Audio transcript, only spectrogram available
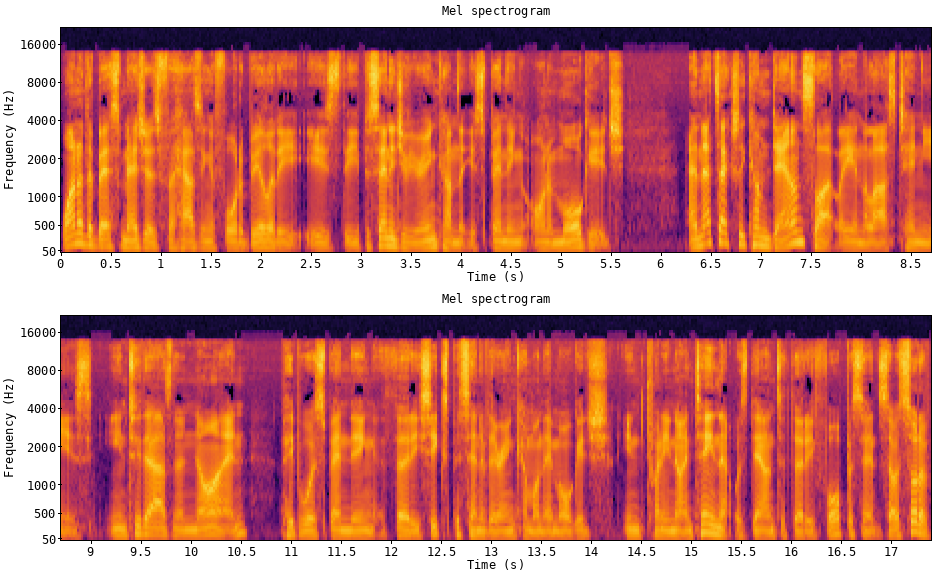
one of the best measures for housing affordability is the percentage of your income that you're spending on a mortgage. And that's actually come down slightly in the last 10 years. In 2009, people were spending 36% of their income on their mortgage. In 2019, that was down to 34%. So it's sort of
